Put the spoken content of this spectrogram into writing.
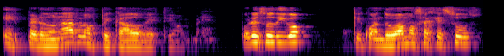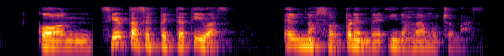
es perdonar los pecados de este hombre. Por eso digo que cuando vamos a Jesús con ciertas expectativas, Él nos sorprende y nos da mucho más.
